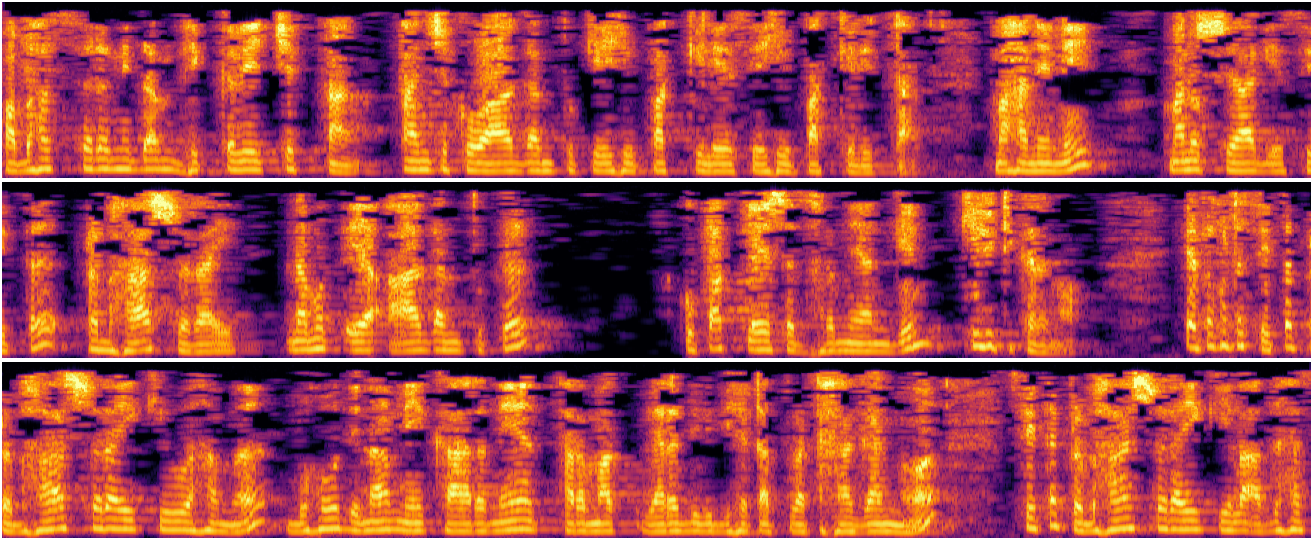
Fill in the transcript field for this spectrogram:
පබහස්සර මිදම් භික්කවේ චිත්තං පංචකෝ ආගන්තුකේහි පක්ඛිලේසේහි පක්ඛිලිට්ඨං මහණෙනි මිනිස්යාගේ සිත ප්‍රභාස්වරයි නමුත් එය ආගන්තුක උපක්ලේශ ධර්මයන්ගෙන් කිලිටි කරනවා. එතකොට සිත ප්‍රභාස්වරයි කිව්වහම බොහෝ දෙනා මේ කාරණය තරමක් වැරදි විදිහටත් වටහා ගන්නවා. සිත ප්‍රභාස්වරයි කියලා අදහස්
